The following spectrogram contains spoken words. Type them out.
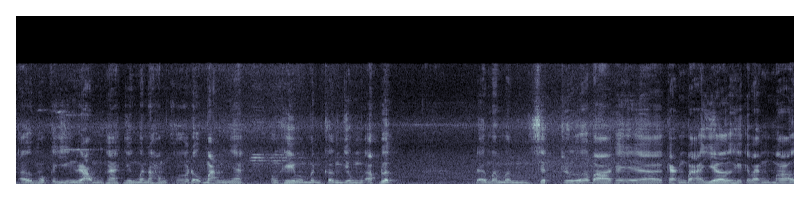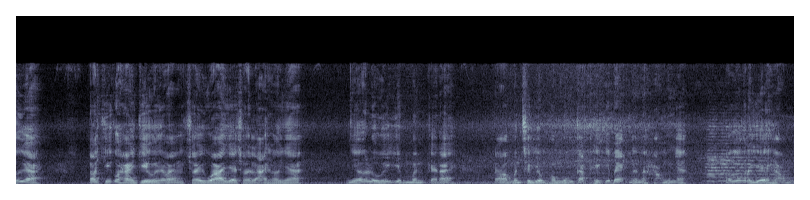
ở một cái diện rộng ha nhưng mà nó không có độ mạnh nha. Còn khi mà mình cần dùng áp lực để mà mình xịt rửa ba cái cặn bã dơ thì các bạn mở ra. Nó chỉ có hai chiều các bạn xoay qua và xoay lại thôi nha. Nhớ lưu ý giùm mình cái này. Đó mình sử dụng không đúng cách thì cái bát này nó hỏng nha. Nó rất là dễ hỏng.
